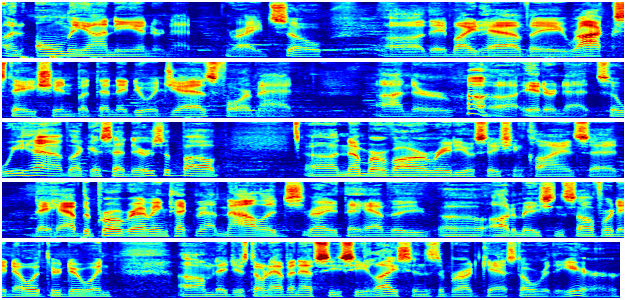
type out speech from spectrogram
and only on the internet, right? So uh, they might have a rock station, but then they do a jazz format on their uh, internet. So we have, like I said, there's about a number of our radio station clients that they have the programming tech knowledge, right? They have the uh, automation software. They know what they're doing. Um, they just don't have an FCC license to broadcast over the air.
